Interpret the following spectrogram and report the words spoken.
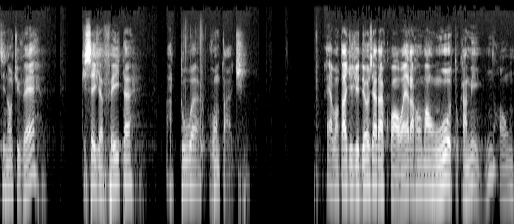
se não tiver, que seja feita a tua vontade. É, a vontade de Deus era qual? Era arrumar um outro caminho? Não.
